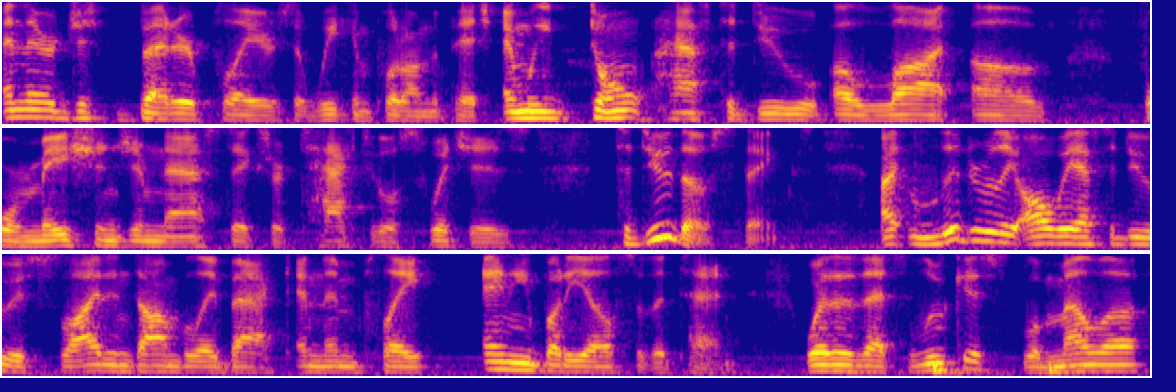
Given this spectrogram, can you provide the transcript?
and there are just better players that we can put on the pitch and we don't have to do a lot of formation gymnastics or tactical switches to do those things. I, literally, all we have to do is slide in Dombele back and then play anybody else at the 10. Whether that's Lucas, Lamela,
